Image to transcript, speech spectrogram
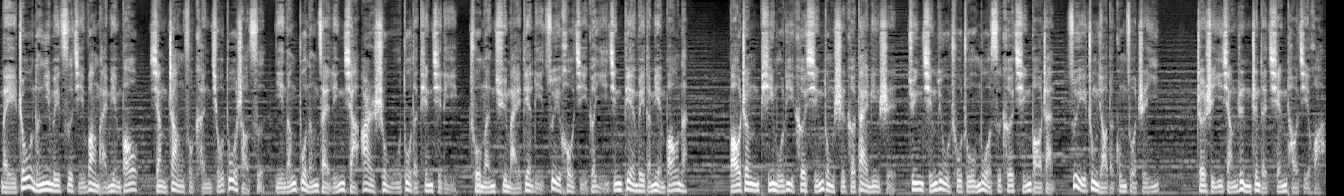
每周能因为自己忘买面包，向丈夫恳求多少次：“你能不能在零下二十五度的天气里出门去买店里最后几个已经变味的面包呢？”保证皮姆立科行动时刻待命是军情六处驻莫斯科情报站最重要的工作之一。这是一项认真的潜逃计划，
